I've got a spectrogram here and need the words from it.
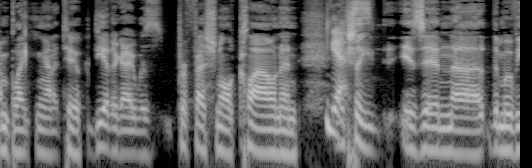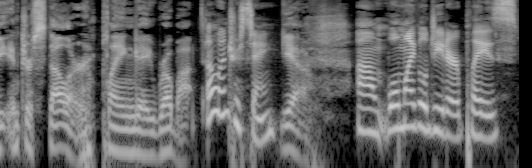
I'm blanking on it too. The other guy was professional clown and Yes. actually is in uh, the movie Interstellar playing a robot. Oh, interesting. Yeah. Um, well, Michael Jeter plays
